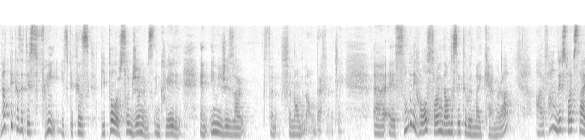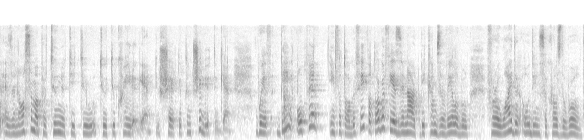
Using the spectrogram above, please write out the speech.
Not because it is free, it's because people are so generous and creative, and images are ph phenomenal, definitely. Uh, as somebody who was throwing down the city with my camera, I found this website as an awesome opportunity to, to, to create again, to share, to contribute again with being open in photography, photography as an art becomes available for a wider audience across the world,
